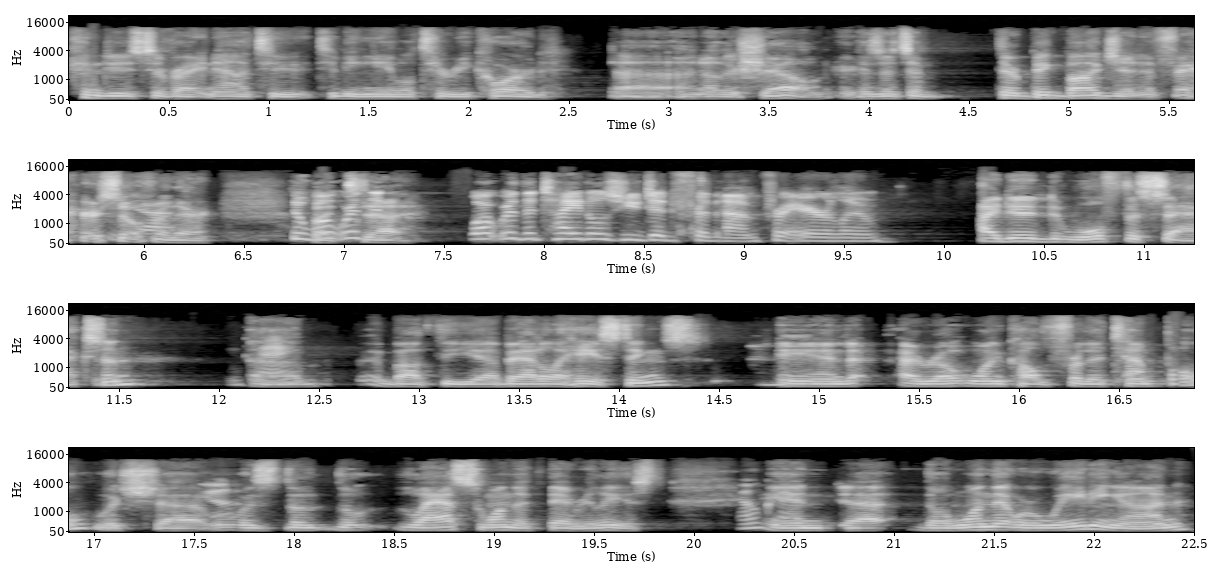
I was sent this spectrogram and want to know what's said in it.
conducive right now to to being able to record uh, another show because it's a they're big budget affairs yeah. over there. So what but, were the uh, what were the titles you did for them for Heirloom? I did Wolf the Saxon okay. uh, about the uh, Battle of Hastings, mm-hmm. and I wrote one called For the Temple, which uh, yeah. was the, the last one that they released. Okay. And uh, the one that we're waiting on,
